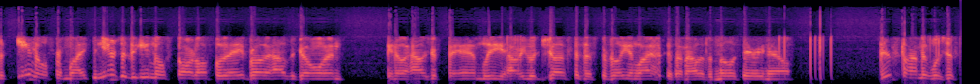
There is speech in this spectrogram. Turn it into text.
this email from Mike, and usually the emails start off with, "Hey, brother, how's it going? You know, how's your family? How are you adjusting to civilian life? Because I'm out of the military now." This time it was just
